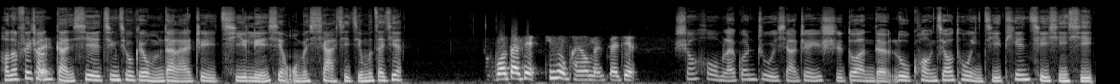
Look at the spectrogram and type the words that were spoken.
好的，非常感谢静秋给我们带来这一期连线，我们下期节目再见。主播再见，听众朋友们再见。稍后我们来关注一下这一时段的路况、交通以及天气信息。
